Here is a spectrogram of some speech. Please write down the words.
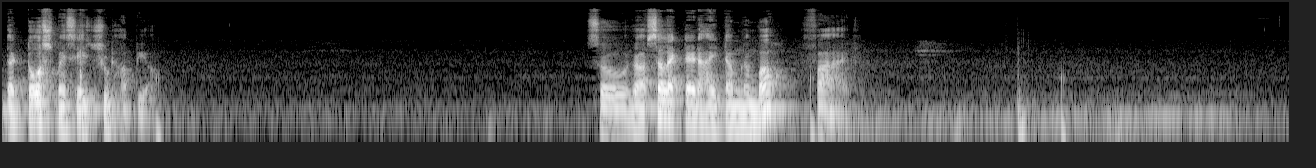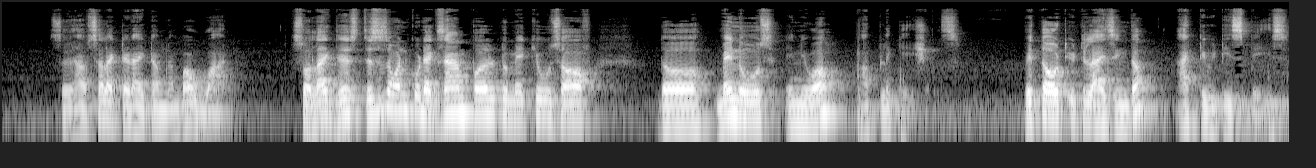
the toast message should appear. So we have selected item number 5. So you have selected item number 1. So like this, this is one good example to make use of the menus in your applications. Without utilizing the activity space.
